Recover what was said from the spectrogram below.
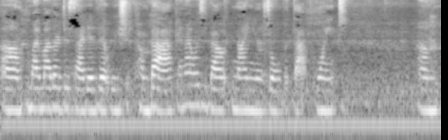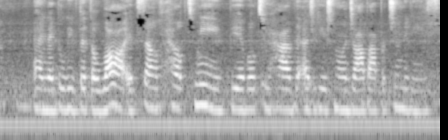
um, my mother decided that we should come back, and I was about nine years old at that point. Um, and I believe that the law itself helped me be able to have the educational and job opportunities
